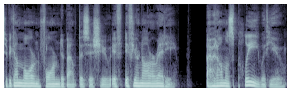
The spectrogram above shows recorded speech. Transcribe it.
to become more informed about this issue if, if you're not already. I would almost plea with you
